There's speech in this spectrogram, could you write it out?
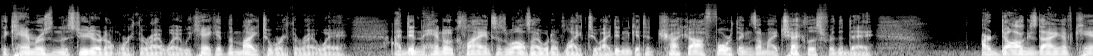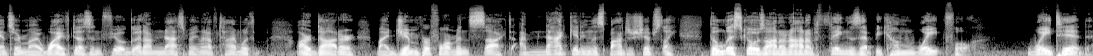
The cameras in the studio don't work the right way. We can't get the mic to work the right way. I didn't handle clients as well as I would have liked to. I didn't get to check off four things on my checklist for the day. Our dog's dying of cancer. My wife doesn't feel good. I'm not spending enough time with our daughter. My gym performance sucked. I'm not getting the sponsorships. Like the list goes on and on of things that become weightful, weighted.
